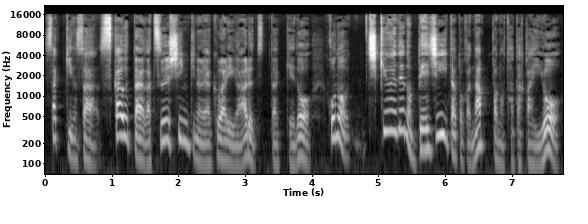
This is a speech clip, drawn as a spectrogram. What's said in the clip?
さっきのさ、スカウターが通信機の役割があるっつったけど、この地球でのベジータとかナッパの戦いを、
